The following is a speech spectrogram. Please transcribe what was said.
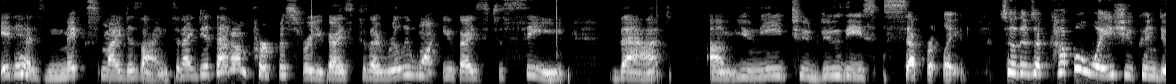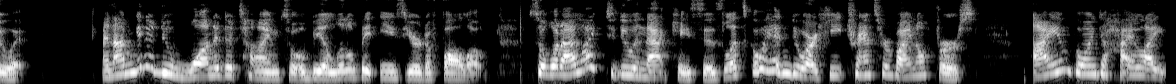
it has mixed my designs. And I did that on purpose for you guys because I really want you guys to see that um, you need to do these separately. So there's a couple ways you can do it. And I'm going to do one at a time so it will be a little bit easier to follow. So what I like to do in that case is let's go ahead and do our heat transfer vinyl first. I am going to highlight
